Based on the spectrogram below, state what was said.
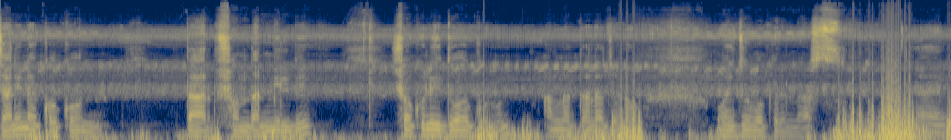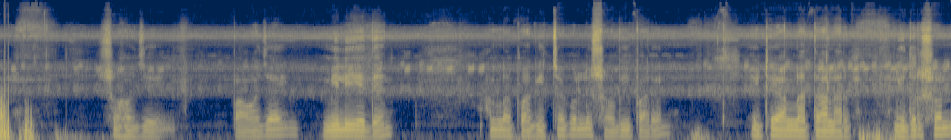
জানি না কখন তার সন্ধান মিলবে। সকলেই দোয়া করুন, আল্লাহ তালা যেন ওই যুবকের লাশ সহজে পাওয়া যায়, মিলিয়ে দেন। আল্লাহ পাক ইচ্ছা করলে সবই পারেন। এটাই আল্লাহ তালার নিদর্শন।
